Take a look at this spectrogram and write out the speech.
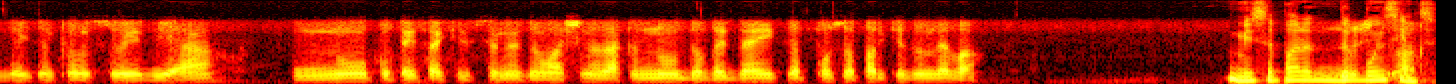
de exemplu, în Suedia, nu puteai să achiziționezi o mașină dacă nu dovedeai că poți să o parchezi undeva. Mi se pare de Nu bun știu, simț.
